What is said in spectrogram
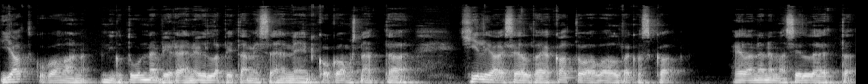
jatkuvaan niin tunnevireen ylläpitämiseen, niin kokoomus näyttää hiljaiselta ja katoavalta, koska heillä on enemmän sille, että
